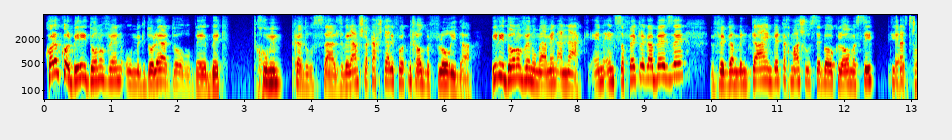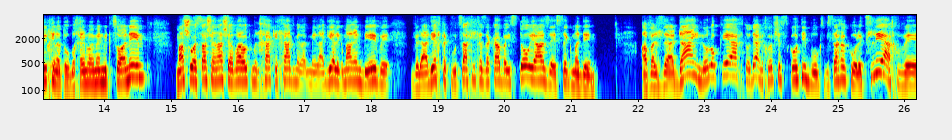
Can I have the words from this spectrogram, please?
קודם כל בילי דונובן הוא מגדולי הדור בתחומים כדורסל, זה בן אדם שלקח שתי אליפויות מכללות בפלורידה. בילי דונובן הוא מאמן ענק, אין, אין ספק לגבי זה, וגם בינתיים בטח מה שהוא עושה באוקלאומה סיטי, מבחינתו, בחיים לא אימן מקצוענים, מה שהוא עשה שנה שעברה להיות מרחק אחד מלהגיע לגמר NBA ו- ולהדיח את הקבוצה הכי חזקה בהיסטוריה זה הישג מדהים. אבל זה עדיין לא לוקח, אתה יודע, אני חושב שסקוטי ברוקס בסך הכל הצליח, ו-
